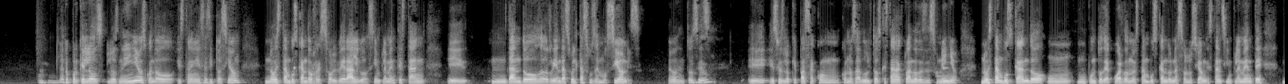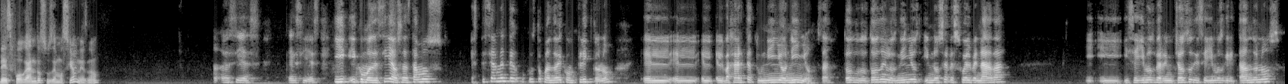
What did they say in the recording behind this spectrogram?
Claro, porque los, los niños cuando están en esa situación no están buscando resolver algo, simplemente están eh, dando rienda suelta a sus emociones, ¿no? Entonces, eh, eso es lo que pasa con, los adultos que están actuando desde su niño. No están buscando un, un, punto de acuerdo, no están buscando una solución, están simplemente desfogando sus emociones, ¿no? Así es, así es. Y, como decía, o sea, estamos especialmente justo cuando hay conflicto, ¿no? El, bajarte a tu niño niño, o sea, todos, todos en los niños y no se resuelve nada y, seguimos berrinchosos y seguimos gritándonos.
